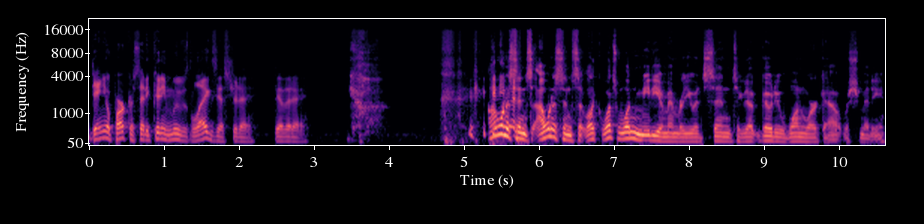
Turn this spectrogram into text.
Daniel Parker said he couldn't even move his legs yesterday, the other day. I want to send. I want to send. Like, what's one media member you would send to go, go do one workout with Schmitty?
